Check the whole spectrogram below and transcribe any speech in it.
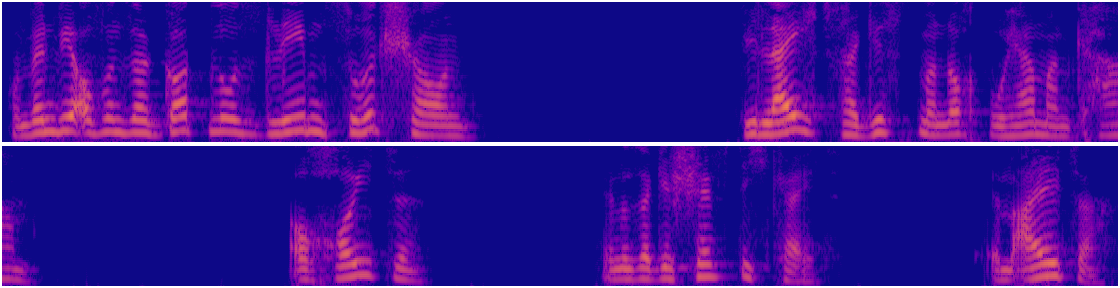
Und wenn wir auf unser gottloses Leben zurückschauen, wie leicht vergisst man noch, woher man kam. Auch heute, in unserer Geschäftigkeit, im Alter.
